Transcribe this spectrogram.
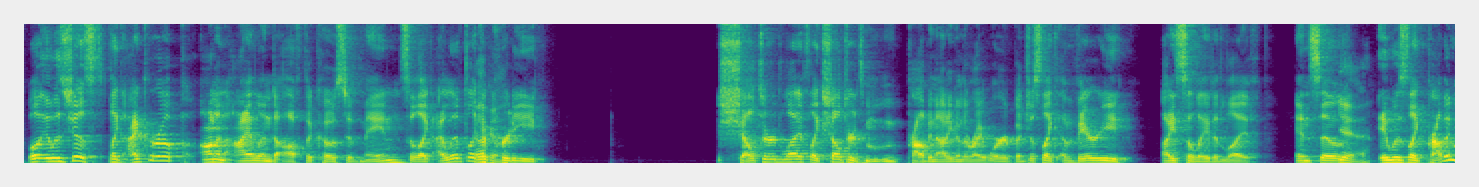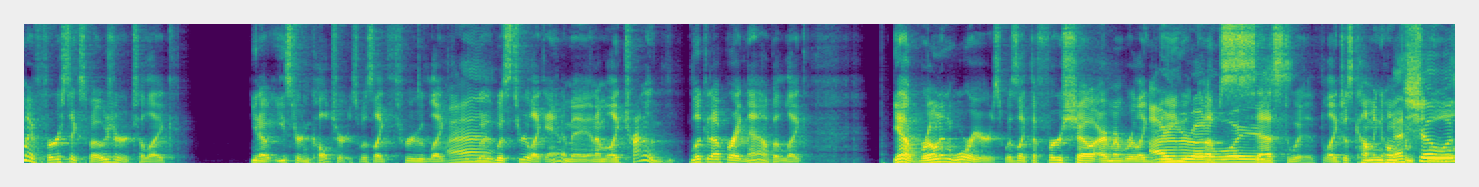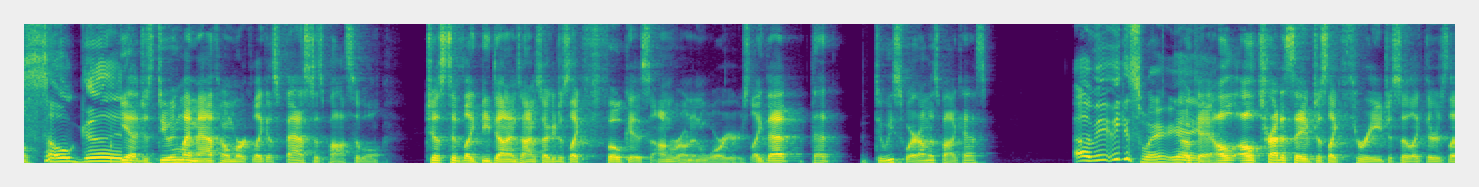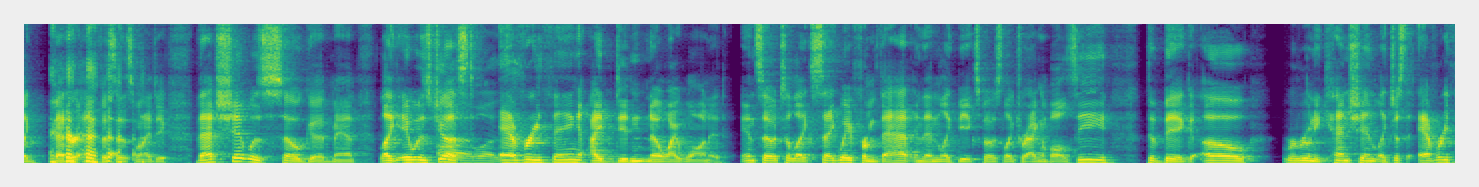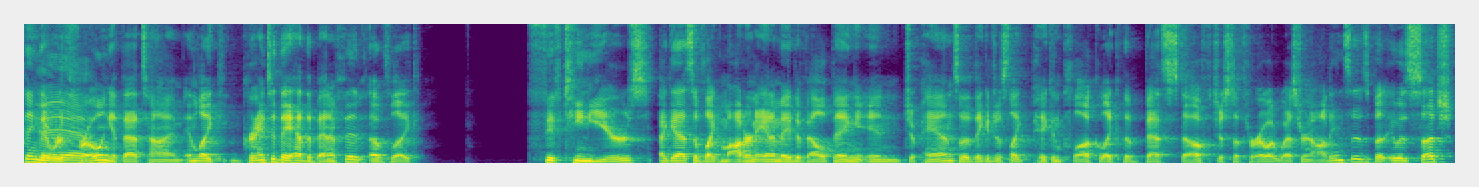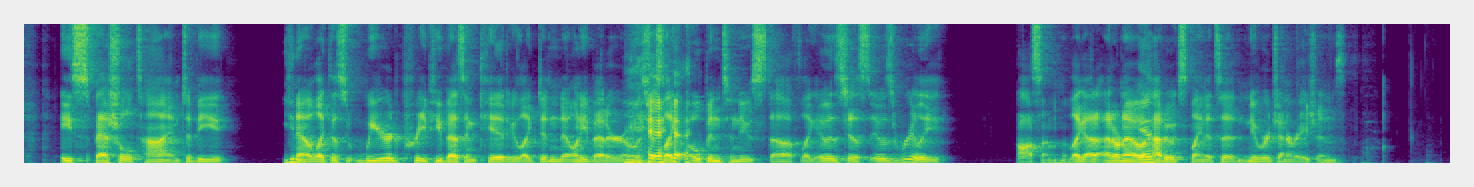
Well, it was just like I grew up on an island off the coast of Maine, so like I lived like Okay. a pretty sheltered life. Like sheltered's m- probably not even the right word, but just like a very isolated life. And so Yeah. it was like probably my first exposure to like you know Eastern cultures was like through like w- ah. was through like anime, and I'm like trying to look it up right now, but like. Yeah, Ronin Warriors was like the first show I remember like being Ronin obsessed Warriors. with. Like just coming home that from show school was so good yeah just doing my math homework like as fast as possible just to like be done in time so i could just like focus on ronin warriors like that that do we swear on this podcast uh, we, we can swear yeah okay yeah. i'll i'll try to save just like three just so like there's like better emphasis when i do that shit was so good man like it was just Oh, was. everything i didn't know i wanted and so to like segue from that and then like be exposed to like dragon ball z the big o Rurouni Kenshin, like just everything they were throwing at that time. And like, granted, they had the benefit of like 15 years, I guess, of like modern anime developing in Japan so that they could just like pick and pluck like the best stuff just to throw at Western audiences. But it was such a special time to be, you know, like this weird prepubescent kid who like didn't know any better and was just like open to new stuff. Like it was just, it was really awesome. Like I, I don't know And- how to explain it to newer generations.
